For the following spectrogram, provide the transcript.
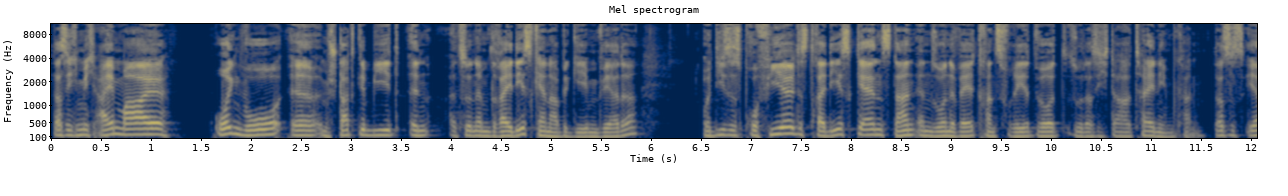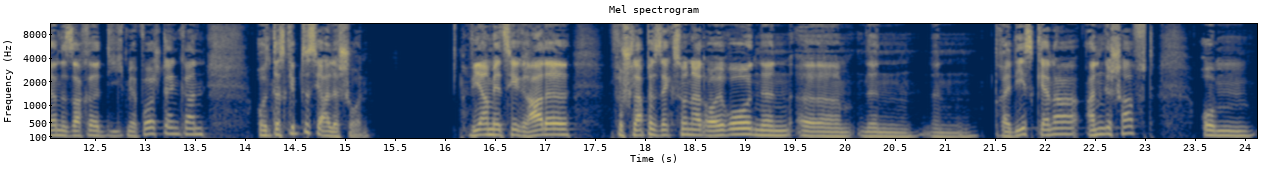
dass ich mich einmal irgendwo äh, im Stadtgebiet in, zu einem 3D-Scanner begeben werde und dieses Profil des 3D-Scans dann in so eine Welt transferiert wird, so dass ich da teilnehmen kann. Das ist eher eine Sache, die ich mir vorstellen kann. Und das gibt es ja alles schon. Wir haben jetzt hier gerade für schlappe 600 Euro einen, äh, einen, einen 3D-Scanner angeschafft, um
